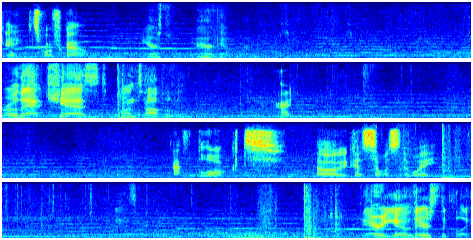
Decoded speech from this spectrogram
Okay, it's worth a go. Here, th- where, yeah, where? Throw that chest on top of it. Alright. Half blocked. Oh, because someone's in the way. There we go. There's the click.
